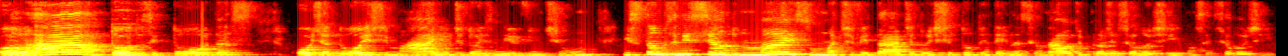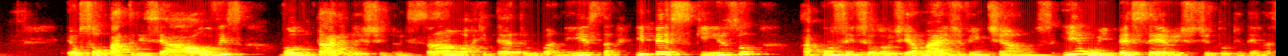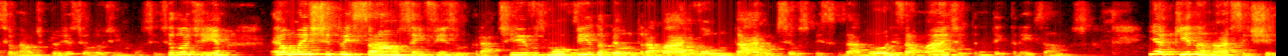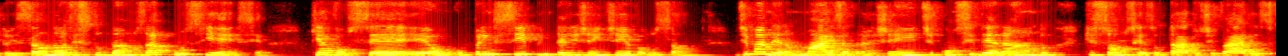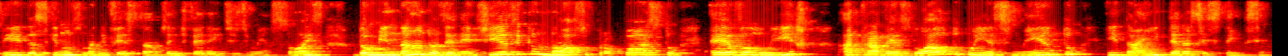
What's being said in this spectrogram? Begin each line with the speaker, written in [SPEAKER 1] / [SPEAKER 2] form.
[SPEAKER 1] Olá a todos e todas. Hoje é 2 de maio de 2021. Estamos iniciando mais uma atividade do Instituto Internacional de Projeciologia e Conscienciologia. Eu sou Patrícia Alves, voluntária da instituição, arquiteta urbanista e pesquiso a Conscienciologia há mais de 20 anos. E o IPC, o Instituto Internacional de Projeciologia e Conscienciologia, é uma instituição sem fins lucrativos, movida pelo trabalho voluntário de seus pesquisadores há mais de 33 anos. E aqui na nossa instituição nós estudamos a consciência, que é você, eu, o princípio inteligente em evolução de maneira mais abrangente, considerando que somos resultados de várias vidas, que nos manifestamos em diferentes dimensões, dominando as energias e que o nosso propósito é evoluir através do autoconhecimento e da interassistência.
